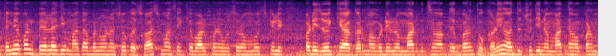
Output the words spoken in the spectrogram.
તમે પણ પહેલાંથી માતા બનવાના છો કે શ્વાસમાં છે કે બાળકોને ઉછેરવા મુશ્કેલી પડી, જ કે આ ઘરમાં વડીલો માર્ગદર્શન આપે પરંતુ ઘણી હદ સુધીના માતામાં પણ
